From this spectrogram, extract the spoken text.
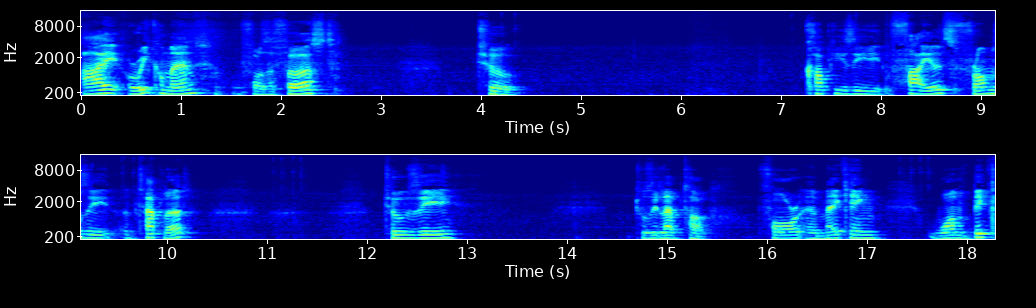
I recommend for the first to copy the files from the tablet to the to the laptop for uh, making one big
